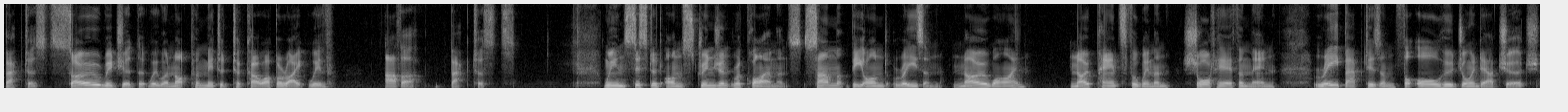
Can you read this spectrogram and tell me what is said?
Baptists, so rigid that we were not permitted to cooperate with other Baptists. We insisted on stringent requirements, some beyond reason. No wine, no pants for women, short hair for men, rebaptism for all who joined our church,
